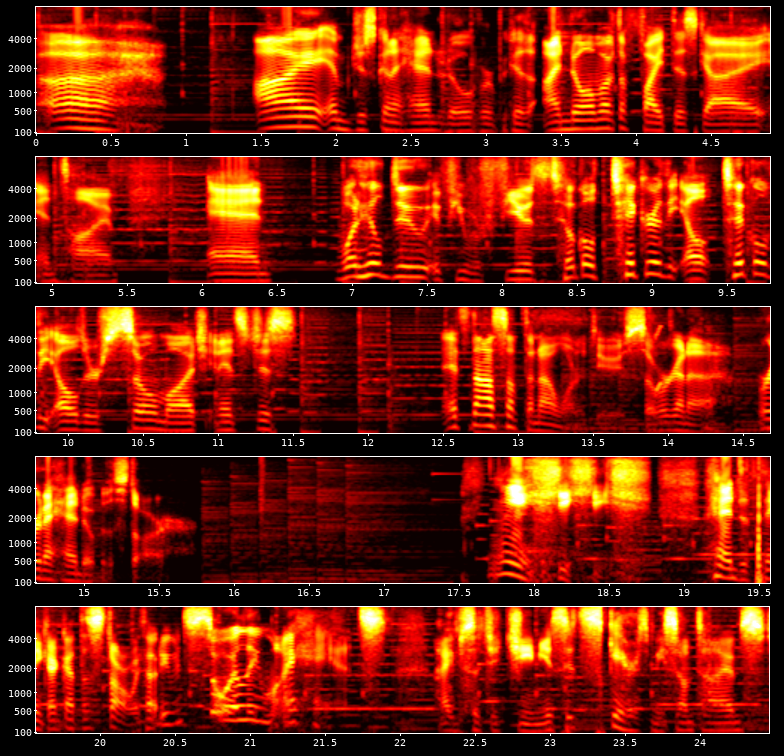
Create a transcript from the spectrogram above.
Uh, I am just gonna hand it over because I know I'm gonna have to fight this guy in time. And what he'll do if you refuse is he'll go tickle the el tickle the elder so much, and it's just it's not something I want to do. So we're gonna we're gonna hand over the star. and to think I got the star without even soiling my hands. I'm such a genius, it scares me sometimes.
